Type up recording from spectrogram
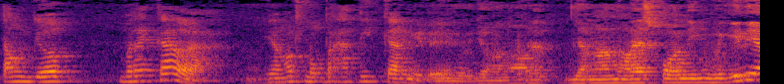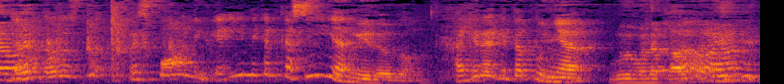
tanggung jawab mereka lah yang harus memperhatikan gitu ya. Iya, jangan mau jangan mau responding begini ya, Jangan harus responding. Ya ini kan kasihan gitu dong akhirnya kita punya Belum ada kabar. Orang, nih.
